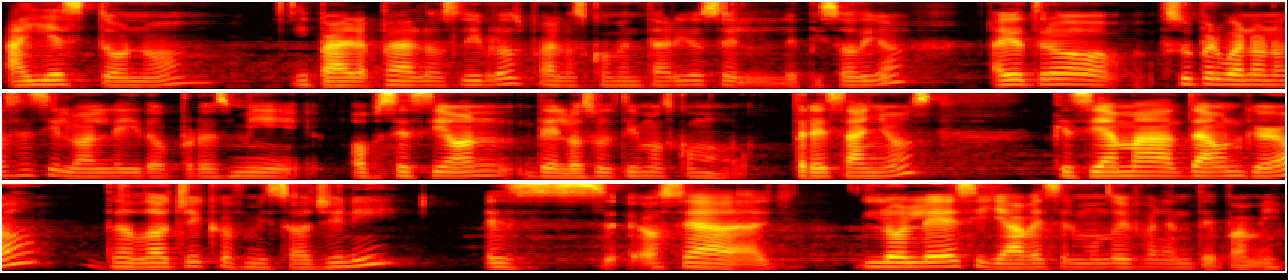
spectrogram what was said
hay esto, ¿no? Y para, para los libros, para los comentarios del episodio, hay otro súper bueno, no sé si lo han leído, pero es mi obsesión de los últimos como tres años, que se llama Down Girl, The Logic of Misogyny. Es, o sea, lo lees y ya ves el mundo diferente para mí.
